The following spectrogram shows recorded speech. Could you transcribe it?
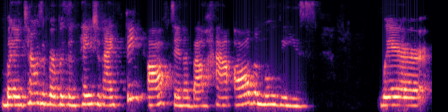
But in terms of representation i think often about how all the movies where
